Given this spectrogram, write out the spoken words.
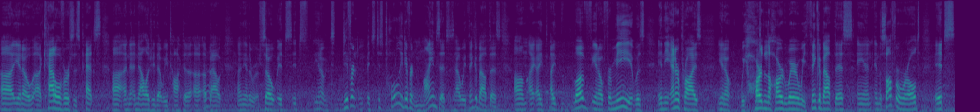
uh, you know, uh, cattle versus pets uh, an analogy that we talked uh, uh, about on the other roof. So it's it's you know it's different. It's just totally different mindsets is how we think about this. Um, I, I I love you know for me it was in the enterprise. You know, we harden the hardware. We think about this, and in the software world, it's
